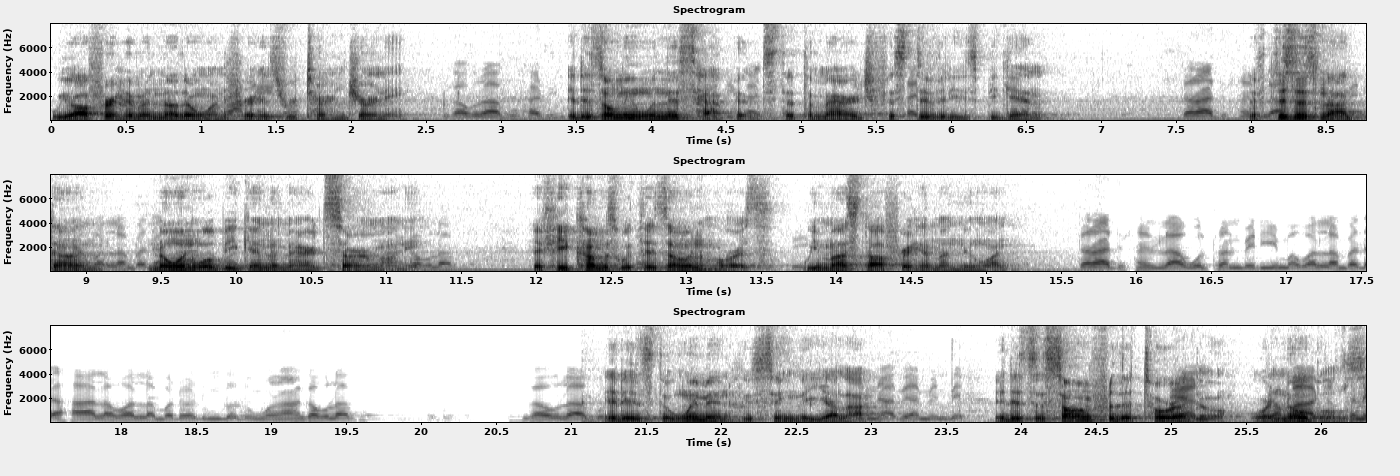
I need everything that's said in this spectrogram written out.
we offer him another one for his return journey. It is only when this happens that the marriage festivities begin. If this is not done, no one will begin the marriage ceremony. If he comes with his own horse, we must offer him a new one. It is the women who sing the ɓe It is a song for the Torado, or nobles,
